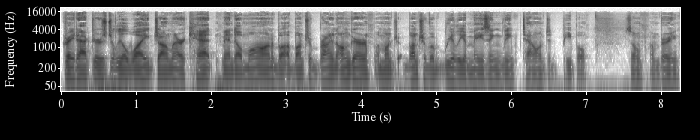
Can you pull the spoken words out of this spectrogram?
great actors: Jaleel White, John Larroquette, Mandel Mon, a, bunch of Brian Unger, a bunch, a bunch of really amazingly talented people. So I'm very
